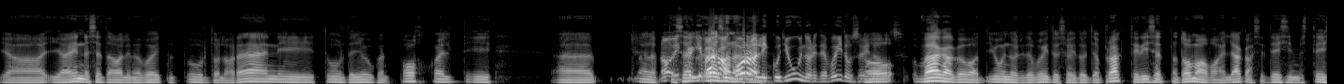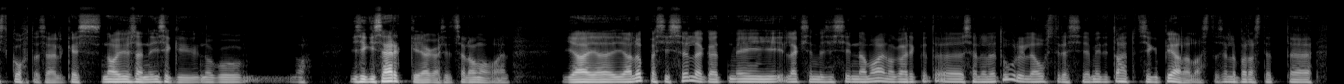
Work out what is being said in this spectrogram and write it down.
Ja, ja enne seda olime võitnud Tour de Lorraine'i, Tour de Jugend Pohholti äh,, no ikkagi väga ühesõnaga, korralikud juunioride võidusõidud no,. väga kõvad juunioride võidusõidud ja praktiliselt nad omavahel jagasid esimest-teist kohta seal, kes no ühesõnaga isegi nagu noh, isegi särki jagasid seal omavahel ja, ja, ja lõppes siis sellega, et me ei, läksime siis sinna maailmakarika sellele tuurile Austriasse ja meid ei tahetud isegi peale lasta, sellepärast et äh,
